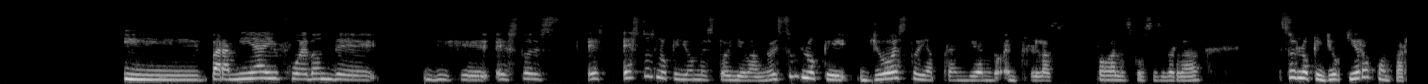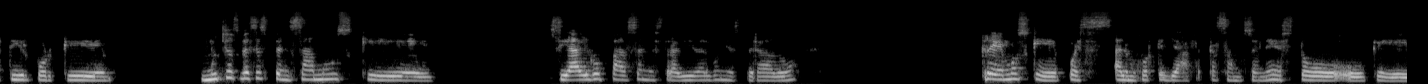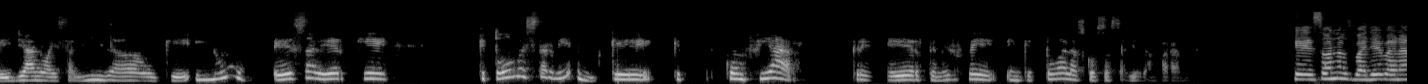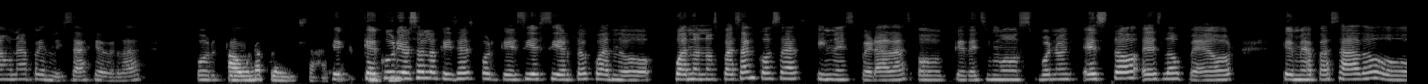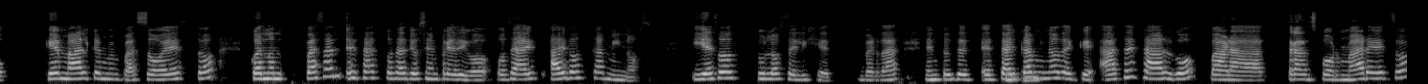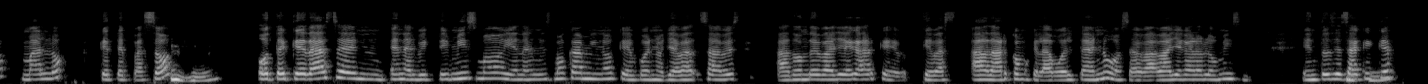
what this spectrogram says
Y para mí ahí fue donde dije, esto es, esto es lo que yo me estoy llevando, esto es lo que yo estoy aprendiendo entre las, todas las cosas, ¿verdad? Eso es lo que yo quiero compartir porque muchas veces pensamos que si algo pasa en nuestra vida, algo inesperado, creemos que pues a lo mejor que ya fracasamos en esto o que ya no hay salida o que, y no, es saber que, que todo va a estar bien, que, que confiar, creer, tener fe en que todas las cosas ayudan para mí que eso nos va a llevar a un aprendizaje, ¿verdad? Porque, a un aprendizaje. Qué, curioso lo que dices, porque sí es cierto cuando, cuando nos pasan cosas inesperadas o que decimos, bueno, esto es lo peor que me ha pasado o qué mal que me pasó esto. Cuando pasan esas cosas, yo siempre digo, o sea, hay, hay dos caminos y esos tú los eliges, ¿verdad? Entonces está el camino de que haces algo para transformar eso malo que te pasó o te quedas en, en el victimismo y en el mismo camino que, bueno, ya sabes a dónde va a llegar, que, que vas a dar como que la vuelta en U, o sea, va, a llegar a lo mismo. Entonces, aquí qué,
